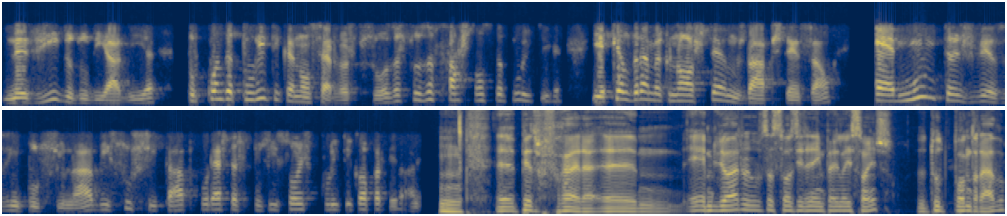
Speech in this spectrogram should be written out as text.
na vida do dia a dia, porque quando a política não serve às pessoas, as pessoas afastam-se da política. E aquele drama que nós temos da abstenção é muitas vezes impulsionado e suscitado por estas posições político-partidárias. Hum. Uh, Pedro Ferreira, uh, é melhor os Açores irem para eleições? Tudo ponderado?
